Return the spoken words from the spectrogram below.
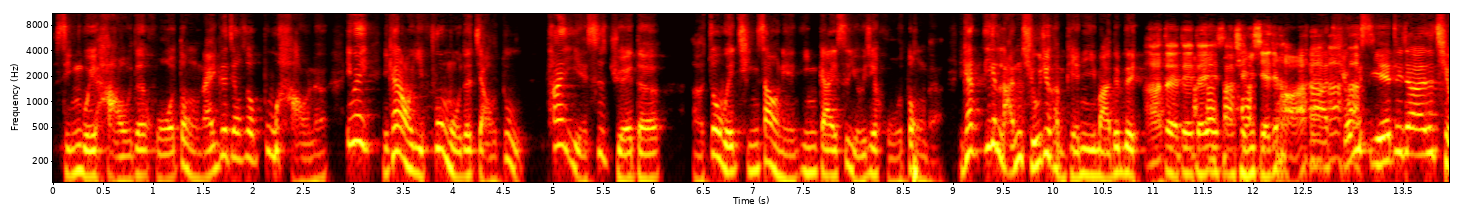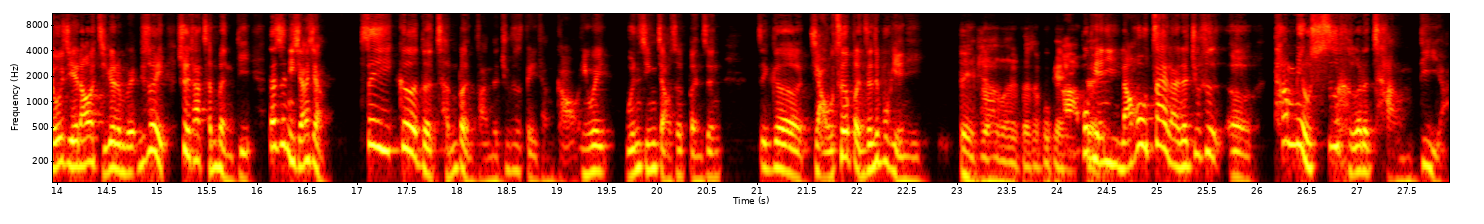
行为、好的活动，哪一个叫做不好呢？因为你看哦，以父母的角度，他也是觉得。呃，作为青少年，应该是有一些活动的。你看，一个篮球就很便宜嘛，对不对？啊，对对对，一双球鞋就好了。啊，球鞋最重要是球鞋，然后几个人没，所以所以它成本低。但是你想想，这一个的成本反的就是非常高，因为文型脚车本身这个脚车本身就不便宜对，比较本身不便宜啊，不便宜。然后再来的就是呃，它没有适合的场地啊。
